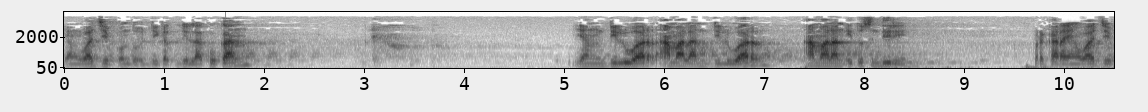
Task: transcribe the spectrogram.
yang wajib untuk dilakukan yang di luar amalan di luar amalan itu sendiri. Perkara yang wajib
